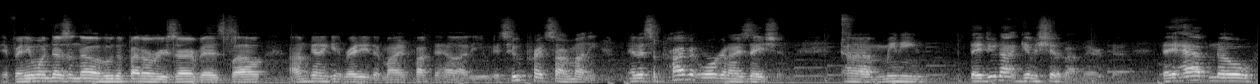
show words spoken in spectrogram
If anyone doesn't know who the Federal Reserve is, well, I'm gonna get ready to mind fuck the hell out of you. It's who prints our money, and it's a private organization, uh, meaning they do not give a shit about America. They have no.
